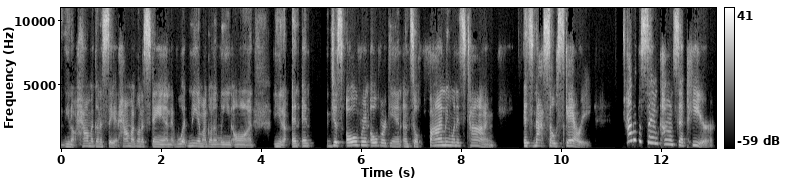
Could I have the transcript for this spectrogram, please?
you know how am i going to say it? How am i going to stand? What knee am i going to lean on? You know and and just over and over again until finally when it's time it's not so scary. Kind of the same concept here.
